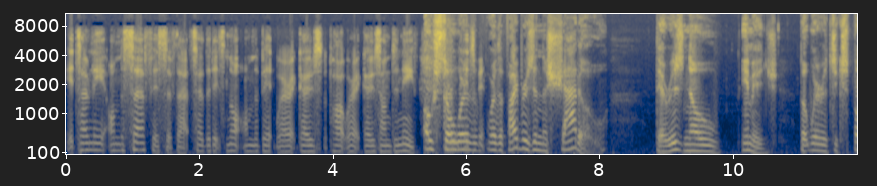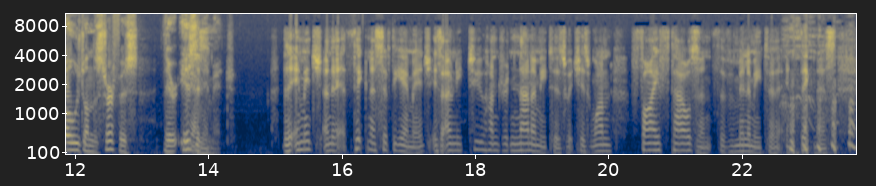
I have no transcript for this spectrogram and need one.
it's only on the surface of that so that it's not on the bit where it goes the part where it goes underneath Oh, so And where the been- where the fiber's in the shadow, there is no image, but where it's exposed on the surface, there is Yes. an image. The image and the thickness of the image is only 200 nanometers which is one five thousandth of a millimeter in thickness.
